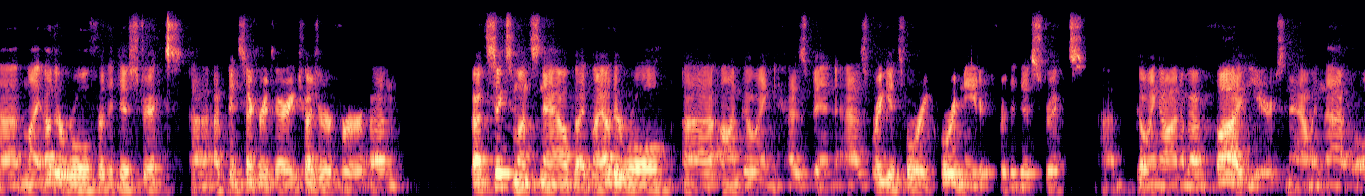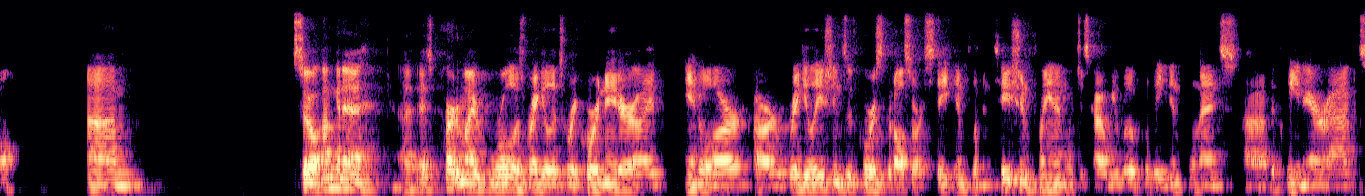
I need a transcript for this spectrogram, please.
Uh, My other role for the district, uh, I've been Secretary Treasurer for um, about six months now, but my other role uh, ongoing has been as Regulatory Coordinator for the district, uh, going on about five years now in that role. Um, so I'm gonna, uh, as part of my role as regulatory coordinator, I handle our, our regulations, of course, but also our state implementation plan, which is how we locally implement uh, the Clean Air Act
